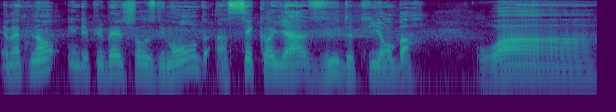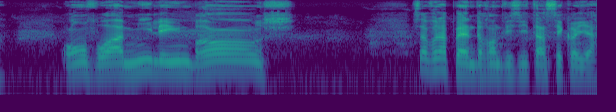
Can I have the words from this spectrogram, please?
Et maintenant, une des plus belles choses du monde, un séquoia vu depuis en bas. Waouh On voit mille et une branches. Ça vaut la peine de rendre visite à un séquoia.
